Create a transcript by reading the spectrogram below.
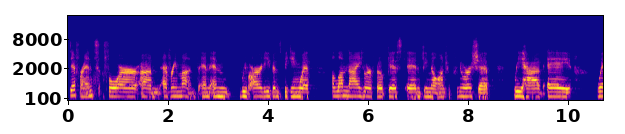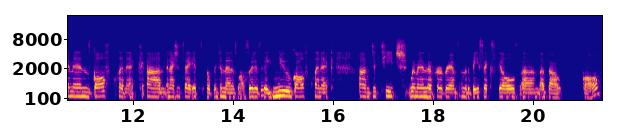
different for um, every month. And, and we've already been speaking with alumni who are focused in female entrepreneurship. We have a women's golf clinic, um, and I should say it's open to men as well. So it is a new golf clinic um, to teach women in their program some of the basic skills um, about golf.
